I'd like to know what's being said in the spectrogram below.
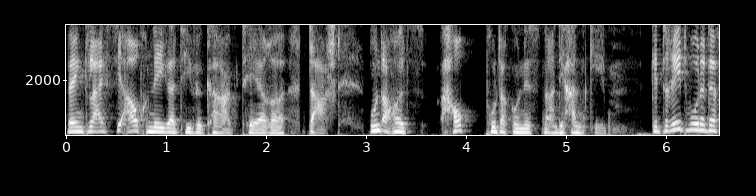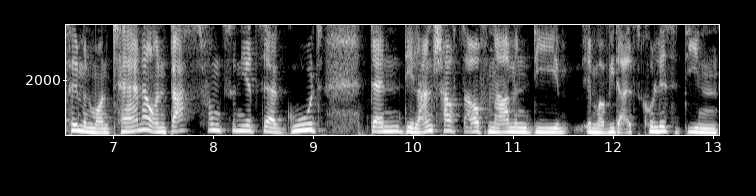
Wenngleich sie auch negative Charaktere darstellen und auch als Hauptprotagonisten an die Hand geben. Gedreht wurde der Film in Montana und das funktioniert sehr gut, denn die Landschaftsaufnahmen, die immer wieder als Kulisse dienen,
